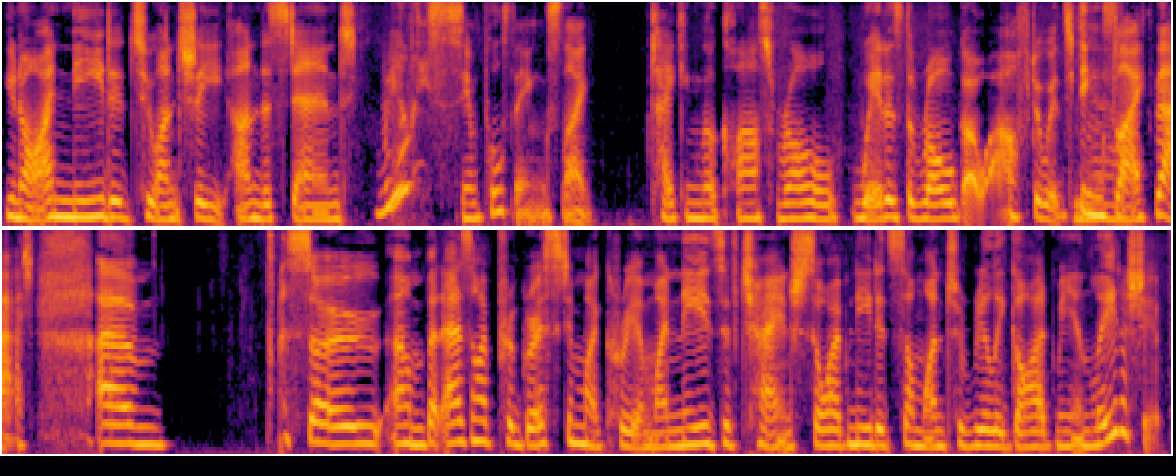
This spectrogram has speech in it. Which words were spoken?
you know, I needed to actually understand really simple things like taking the class roll, where does the roll go afterwards, things yeah. like that. Um, so, um, but as I progressed in my career, my needs have changed. So I've needed someone to really guide me in leadership.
